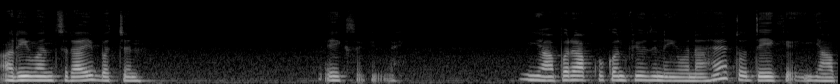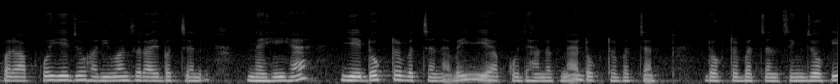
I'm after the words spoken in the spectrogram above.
हरिवंश राय बच्चन। एक सेकंड में यहाँ पर आपको कंफ्यूज नहीं होना है तो देख, यहाँ पर आपको ये जो हरिवंश राय बच्चन नहीं है ये डॉक्टर बच्चन है भाई, ये आपको ध्यान रखना है, डॉक्टर बच्चन। डॉक्टर बच्चन सिंह जो कि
